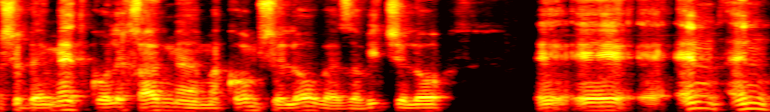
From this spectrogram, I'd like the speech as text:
שבאמת כל אחד מהמקום שלו והזווית שלו, אה, אה, אין, אין,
